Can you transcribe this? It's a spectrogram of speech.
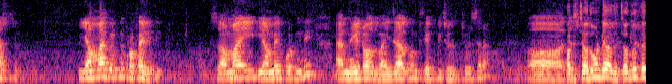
నెక్స్ట్ ఈ అమ్మాయి పెట్టిన ప్రొఫైల్ ఇది. సో అమ్మాయి ఈ అమ్మాయి పుట్టింది ఐఎమ్ నేట్ ఆఫ్ వైజాగ్ చెప్పి చూసారా? అది చదవండి అది చదివితే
